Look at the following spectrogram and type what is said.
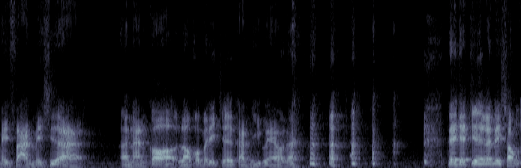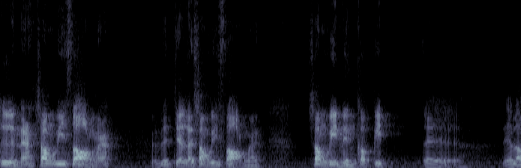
ให้สารไม่เชื่อ อันนั้นก็เราก็ไม่ได้เจอกันอีกแล้วนะ แต่จะเจอกันในช่องอื่นนะ ช่อง V2 นะจะเจอกันช่อง V2 นะ ช่อง V1 ก็ปิด เออ เดี๋ยวเรา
